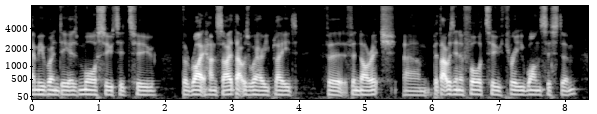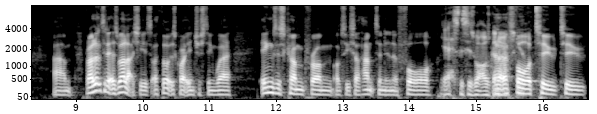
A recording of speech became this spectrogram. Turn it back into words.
Emi Buendia is more suited to the right hand side. That was where he played for for Norwich, um, but that was in a four two three one system. Um, but I looked at it as well. Actually, I thought it was quite interesting where Ings has come from obviously Southampton in a four. Yes, this is what I was going to a ask. four two two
